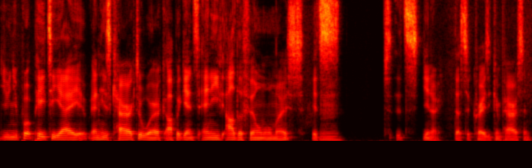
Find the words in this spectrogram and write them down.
when you put PTA and his character work up against any other film, almost it's mm. it's, it's you know that's a crazy comparison.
